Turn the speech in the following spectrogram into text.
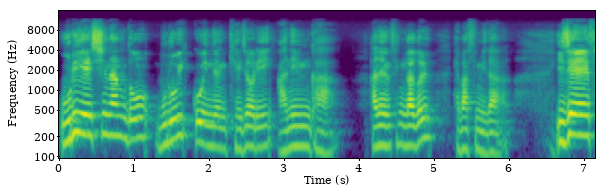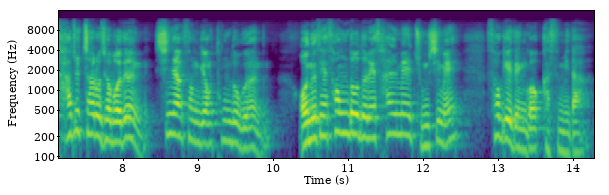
우리의 신앙도 무르익고 있는 계절이 아닌가 하는 생각을 해봤습니다. 이제 4주차로 접어든 신약 성경 통독은 어느새 성도들의 삶의 중심에 서게 된 것 같습니다.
